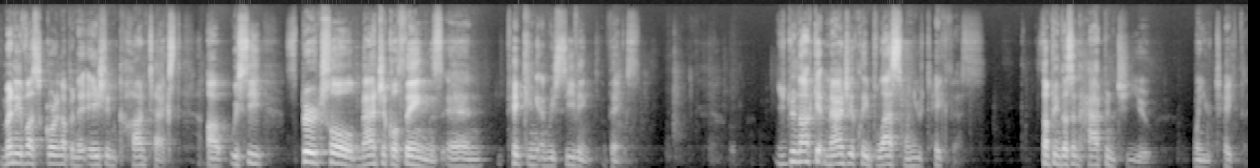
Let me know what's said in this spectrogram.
many of us growing up in the Asian context, uh, we see spiritual, magical things and taking and receiving things. You do not get magically blessed when you take this. Something doesn't happen to you when you take this.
